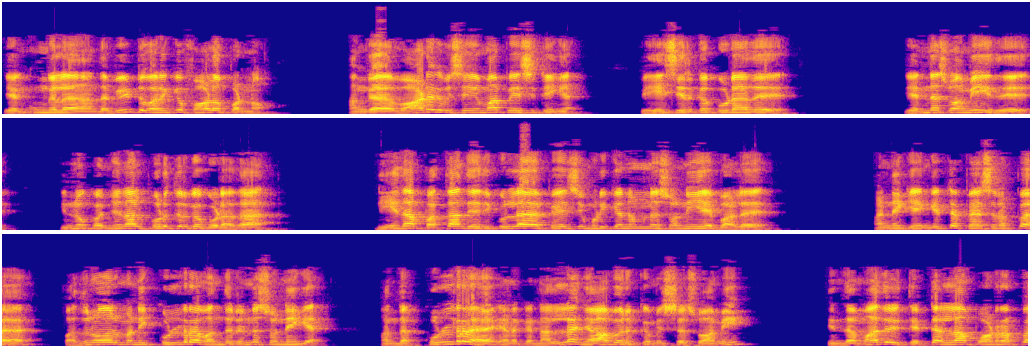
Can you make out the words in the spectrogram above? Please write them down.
எங்- உங்களை அந்த வீட்டு வரைக்கும் ஃபாலோ பண்ணோம். அங்க வாடகை விஷயமா பேசிட்டீங்க. பேசி இருக்க கூடாது. என்ன சுவாமி இது? இன்னும் கொஞ்ச நாள் பொறுத்து இருக்க கூடாதா? நீதான் பத்தாம் தேதிக்குள்ள பேசி முடிக்கணும்னு சொன்னீங்க பாலு. அன்னைக்கு என்கிட்ட பேசுறப்ப பதினோரு மணிக்குள்ள வந்துடுன்னு சொன்னீங்க. அந்த குள்ற எனக்கு நல்ல ஞாபகம் இருக்கு மிஸ்டர் சுவாமி. இந்த மாதிரி திட்டம்லாம் போடுறப்ப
